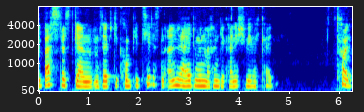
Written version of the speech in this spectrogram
Du bastelst gern und selbst die kompliziertesten Anleitungen machen dir keine Schwierigkeiten. Toll.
